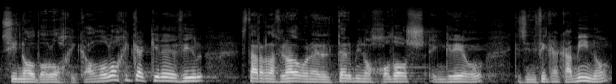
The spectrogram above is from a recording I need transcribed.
sino odológica. Odológica quiere decir, está relacionado con el término jodos en griego, que significa camino,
